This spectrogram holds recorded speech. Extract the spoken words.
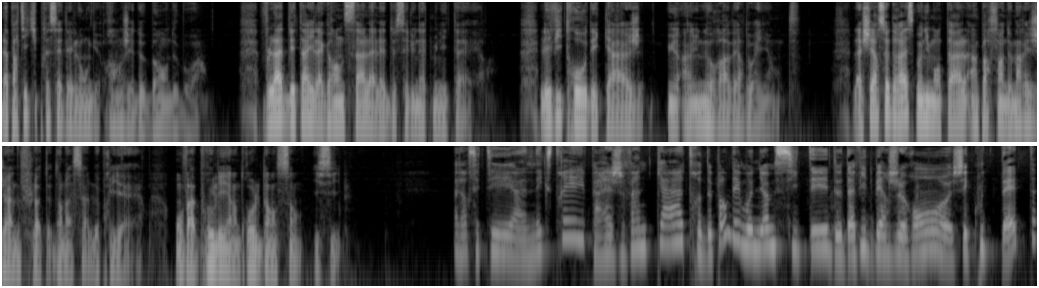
La partie qui précède les longues rangées de bancs de bois. Vlad détaille la grande salle à l'aide de ses lunettes militaires. Les vitraux des cages, une, une aura verdoyante. La chair se dresse monumentale, un parfum de Marie-Jeanne flotte dans la salle de prière. On va brûler un drôle d'encens ici. Alors c'était un extrait, page 24, de Pandémonium cité de David Bergeron euh, chez Coup de tête.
